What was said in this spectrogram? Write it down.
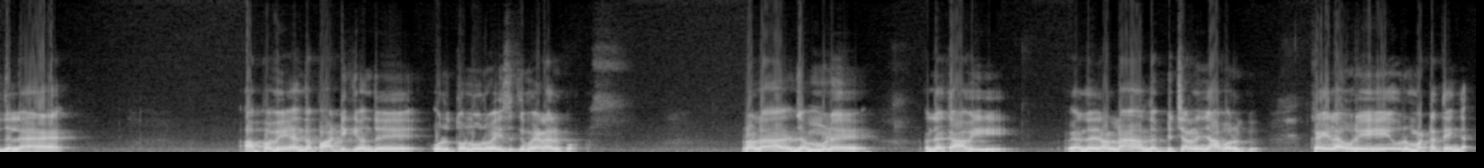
இதில் அப்போவே அந்த பாட்டிக்கு வந்து ஒரு தொண்ணூறு வயசுக்கு மேலே இருக்கும். நல்லா ஜம்முன்னு அந்த காவி அந்த நல்லா அந்த பிக்சர் ஞாபகம் இருக்குது கையில் ஒரே ஒரு மட்டை தேங்காய்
